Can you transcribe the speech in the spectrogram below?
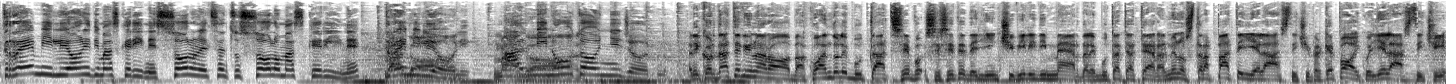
3 milioni di mascherine, solo nel senso solo mascherine, 3 Madonna, milioni al Madonna. minuto ogni giorno. Ricordatevi una roba, quando le buttate, se, se siete degli incivili di merda, le buttate a terra, almeno strappate gli elastici, perché poi quegli elastici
